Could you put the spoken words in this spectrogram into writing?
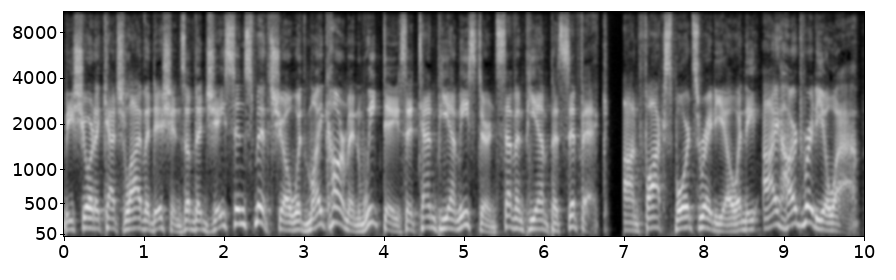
Be sure to catch live editions of The Jason Smith Show with Mike Harmon weekdays at 10 p.m. Eastern, 7 p.m. Pacific on Fox Sports Radio and the iHeartRadio app.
